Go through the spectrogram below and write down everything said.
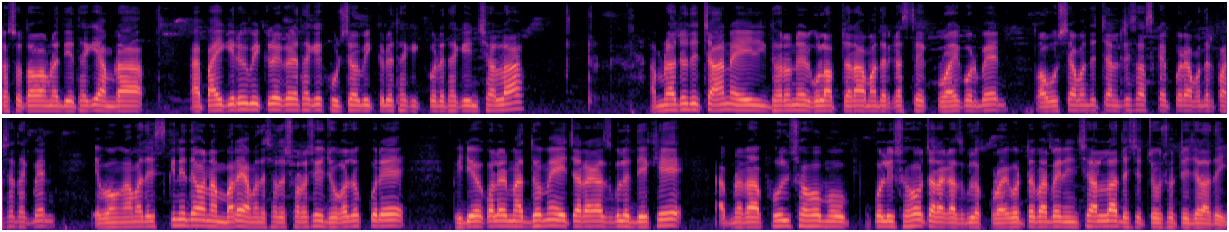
গাছও, তাও আমরা দিয়ে থাকি। আমরা পাইকারিও বিক্রয় করে থাকি, খুচরাও বিক্রয় থাকি, করে থাকি ইনশাল্লাহ আমরা যদি চান এই ধরনের গোলাপ চারা আমাদের কাছ থেকে ক্রয় করবেন, তো অবশ্যই আমাদের চ্যানেলটি সাবস্ক্রাইব করে আমাদের পাশে থাকবেন এবং আমাদের স্ক্রিনে দেওয়া নাম্বারে আমাদের সাথে সরাসরি যোগাযোগ করে ভিডিও কলের মাধ্যমে এই চারা গাছগুলো দেখে আপনারা ফুল সহ কলি সহ চারা গাছগুলো ক্রয় করতে পারবেন ইনশাআল্লাহ দেশের চৌষট্টি জেলাতেই।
